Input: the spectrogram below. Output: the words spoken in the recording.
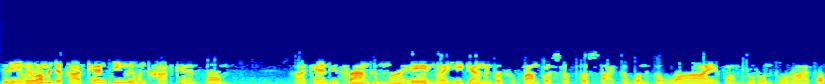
ทีนี้ไม่ว่ามันจะขาดแคลนจริง หรือมันขาดแคลนปลอม ขาดแคลนที่สร้างขึ้นมาเอง และอีกอย่างหนึ่งก็คือความกระสับกระส่ายกระวนกระวาย ความทุรนทุรายเพราะ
